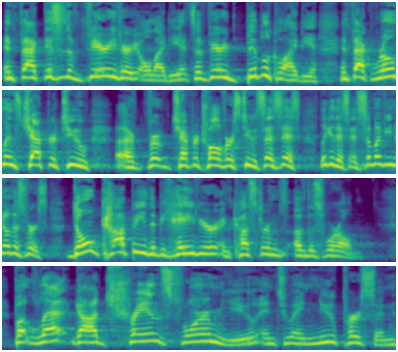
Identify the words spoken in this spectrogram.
In fact, this is a very, very old idea. It's a very biblical idea. In fact, Romans chapter 2, uh, chapter 12, verse 2 says this. Look at this. And some of you know this verse. Don't copy the behavior and customs of this world, but let God transform you into a new person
